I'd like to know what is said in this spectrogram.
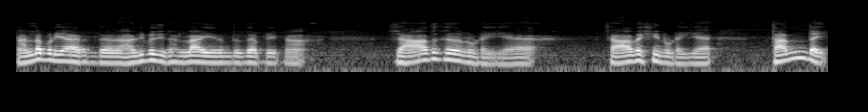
நல்லபடியாக இருந்தது அதிபதி நல்லா இருந்தது அப்படின்னா ஜாதகனுடைய ஜாதகினுடைய தந்தை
